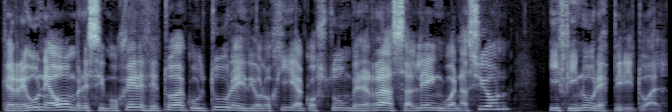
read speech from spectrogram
que reúne a hombres y mujeres de toda cultura, ideología, costumbre, raza, lengua, nación y finura espiritual.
